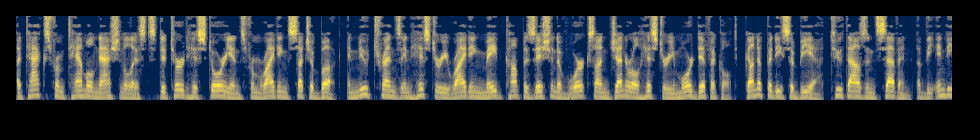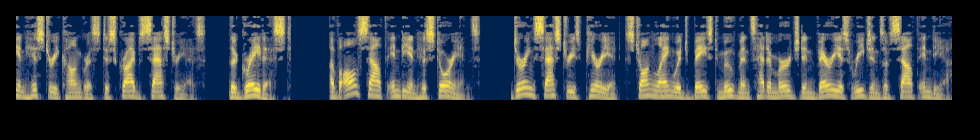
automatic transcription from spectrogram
Attacks from Tamil nationalists deterred historians from writing such a book, and new trends in history writing made composition of works on general history more difficult. Ganapati Subbiah (2007) of the Indian History Congress describes Sastri as the greatest of all South Indian historians. During Sastri's period, strong language-based movements had emerged in various regions of South India.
